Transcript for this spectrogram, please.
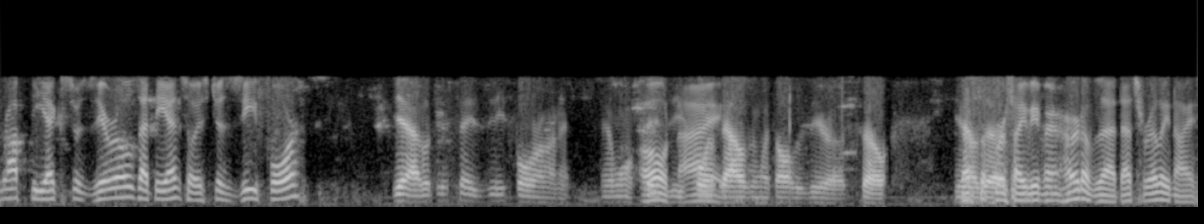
dropped the extra zeros at the end, so it's just Z4. Yeah, it'll just say Z4 on it. It won't say Oh, Z4000 with all the zeros. So, you That's know, the, the first I've even heard of that. That's really nice.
